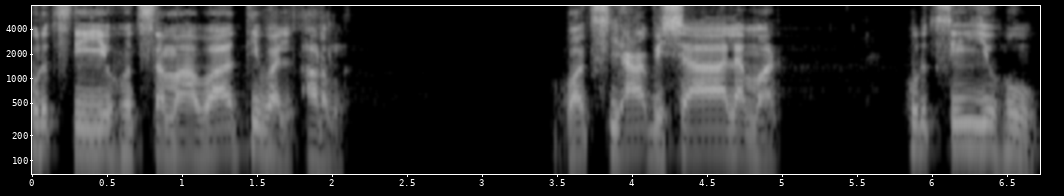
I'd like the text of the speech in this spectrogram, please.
കുർസിയുഹു സമാവാത്തി വൽ അർൾ വസിയ വിശാലമാണ്. കുർസിയുഹു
